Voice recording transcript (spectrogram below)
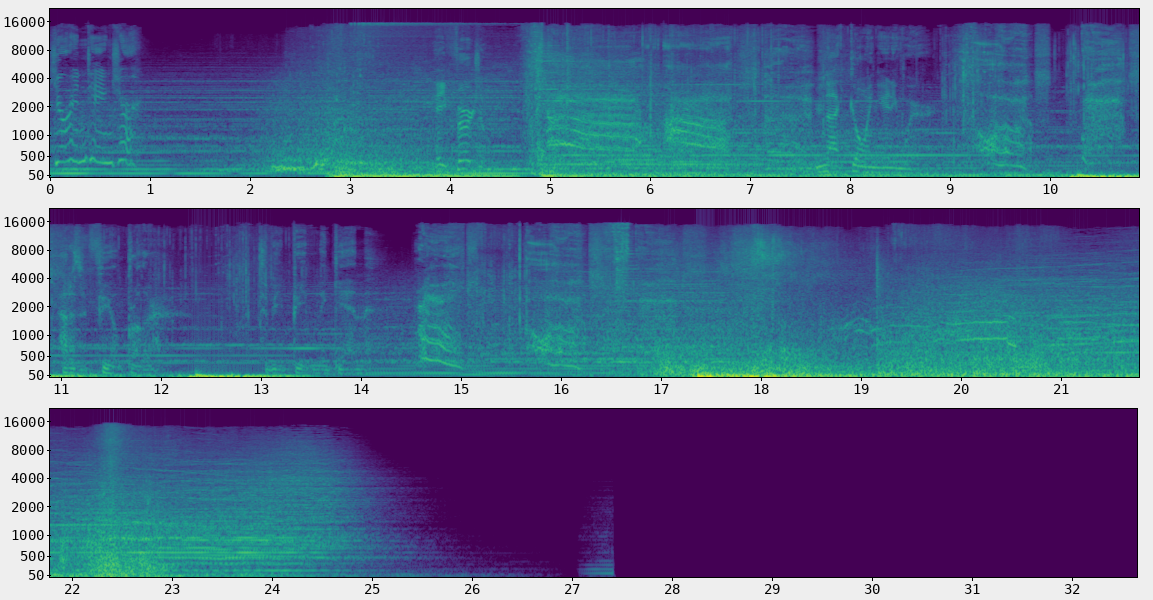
You're in danger. Hey, Vergil. You're not going anywhere. How does it feel, brother?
